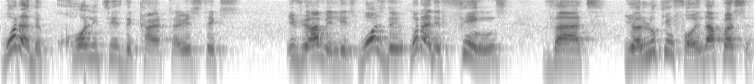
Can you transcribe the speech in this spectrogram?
what are the qualities, the characteristics? If you have a list, what's the, what are the things that you're looking for in that person?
